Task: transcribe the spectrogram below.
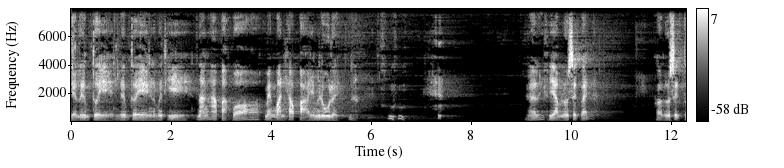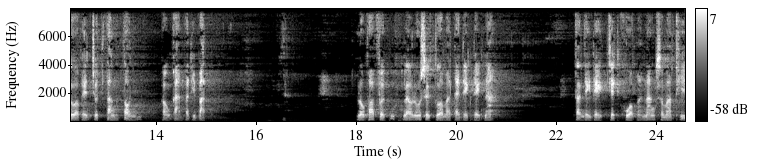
อย่าลืมตัวเอง ลืมตัวเองแล้วบางทีนั่งอ้าปากบอแมงวันเข้าปากยังไม่รู้เลยนะพยายามรู้สึกไว้ก็รู้สึกตัวเป็นจุดตั้งต้นของการปฏิบัติหลวงพ่อฝึกเรารู้สึกตัวมาแต่เด็กๆนะตอนเด็กๆเจ็ดขวบมานั่งสมาธิ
